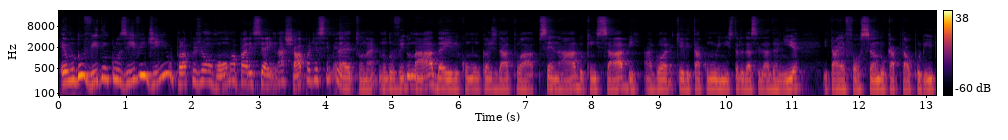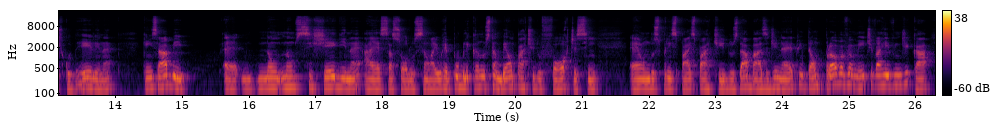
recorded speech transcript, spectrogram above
Eu não duvido, inclusive, de o próprio João Roma aparecer aí na chapa de Assemineto, né? Não duvido nada, ele como um candidato a Senado, quem sabe, agora que ele tá como ministro da Cidadania e tá reforçando o capital político dele, né? Quem sabe é, não, não se chegue né, a essa solução. Aí o Republicanos também é um partido forte, assim, é um dos principais partidos da base de Neto, então provavelmente vai reivindicar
